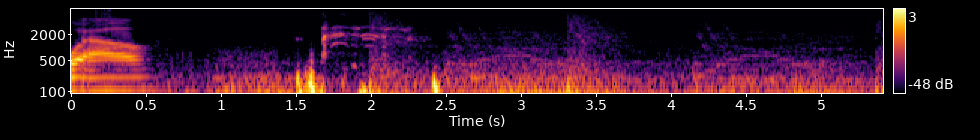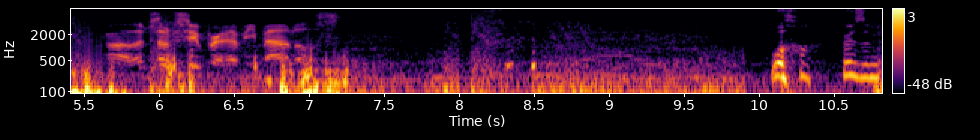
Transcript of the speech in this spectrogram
Wow. Oh, that's some super heavy battles. Whoa, prison.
